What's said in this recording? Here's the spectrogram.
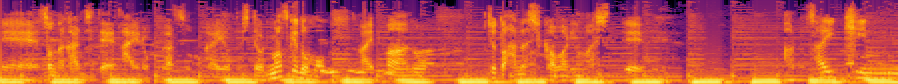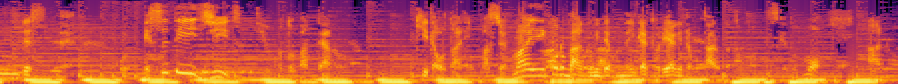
えー、そんな感じで、はい、6月を迎えようとしておりますけども、はい、まああの、ちょっと話変わりまして、あの、最近ですね、SDGs っていう言葉ってあの、聞いたことありますよ。前にこの番組でもね、一回取り上げたことあるかと思うんですけども、あの、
